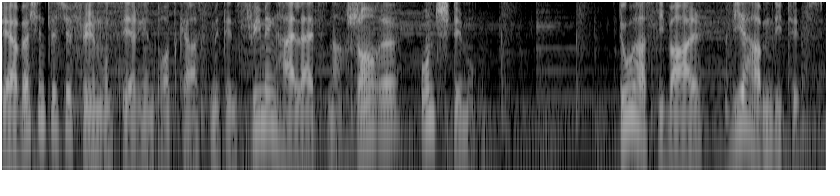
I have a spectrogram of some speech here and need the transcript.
der wöchentliche Film- und Serienpodcast mit den Streaming-Highlights nach Genre und Stimmung. Du hast die Wahl, wir haben die Tipps.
